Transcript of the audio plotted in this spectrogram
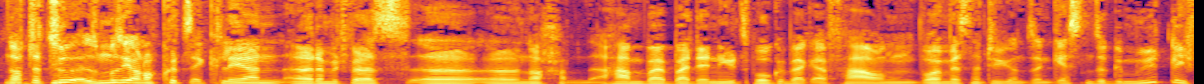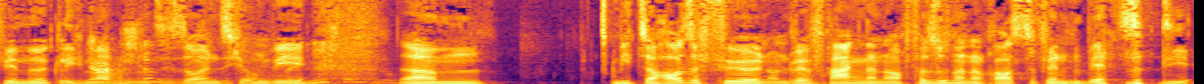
Noch dazu, das muss ich auch noch kurz erklären, äh, damit wir das äh, äh, noch haben, weil bei der Nils Bokeberg Erfahrung wollen wir es natürlich unseren Gästen so gemütlich wie möglich machen. und sie sollen sich irgendwie ähm, wie zu Hause fühlen und wir fragen dann auch, versuchen dann auch rauszufinden, wer so die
